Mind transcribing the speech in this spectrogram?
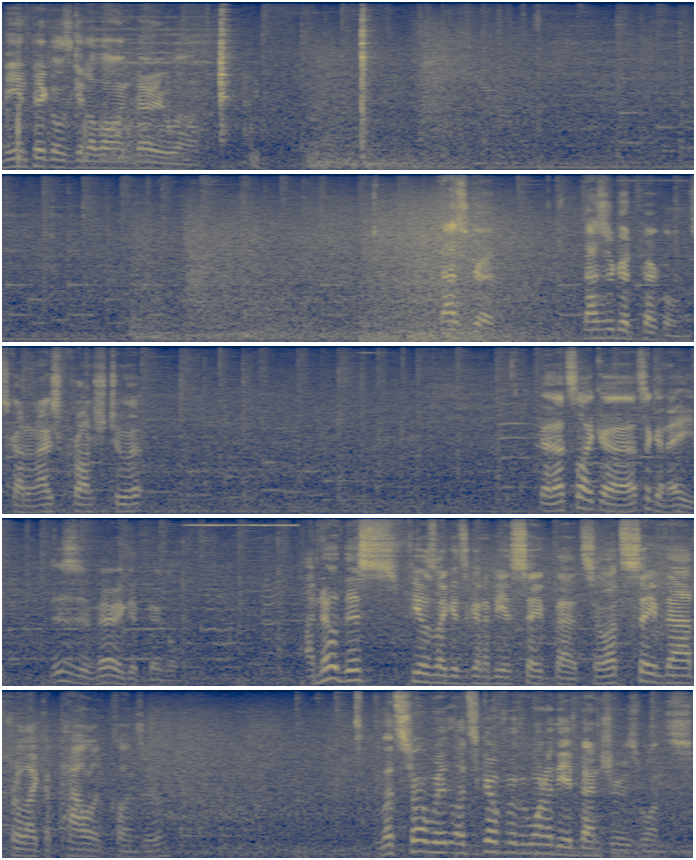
Me and pickles get along very well. That's good. That's a good pickle. It's got a nice crunch to it. Yeah, that's like a that's like an eight. This is a very good pickle. I know this feels like it's going to be a safe bet, so let's save that for like a palate cleanser. Let's start with let's go for one of the adventurous ones.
